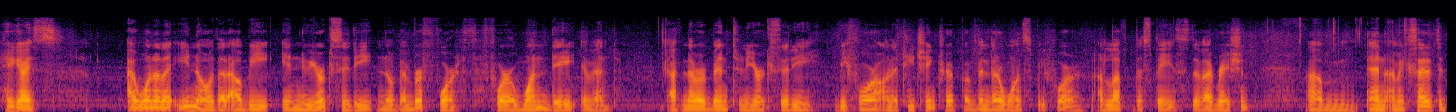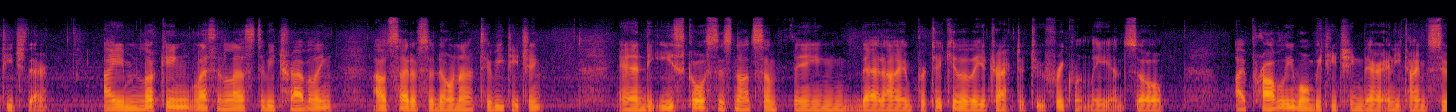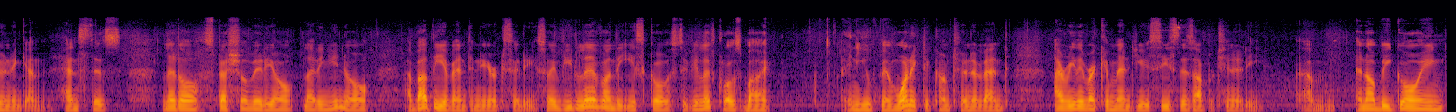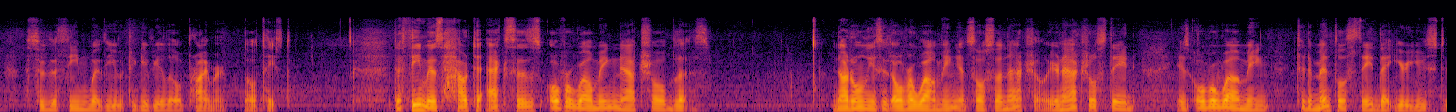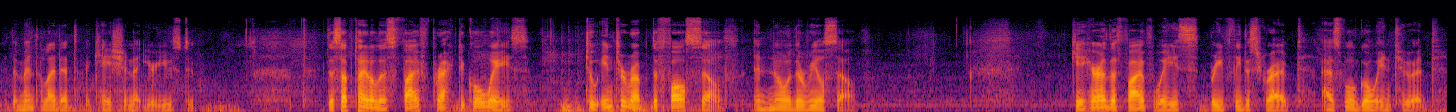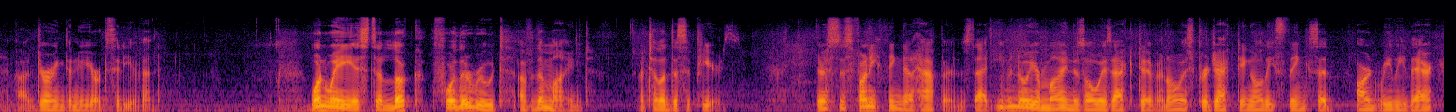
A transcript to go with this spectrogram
Hey guys, I want to let you know that I'll be in New York City November 4th for a one-day event. I've never been to New York City before on a teaching trip. I've been there once before. I love the space, the vibration, um, and I'm excited to teach there. I'm looking less and less to be traveling outside of Sedona to be teaching, and the East Coast is not something that I'm particularly attracted to frequently, and so I probably won't be teaching there anytime soon again, hence this little special video letting you know about the event in New York City. So if you live on the East Coast, if you live close by, and you've been wanting to come to an event, I really recommend you seize this opportunity. Um, and I'll be going through the theme with you to give you a little primer, a little taste. The theme is how to access overwhelming natural bliss. Not only is it overwhelming, it's also natural. Your natural state is overwhelming to the mental state that you're used to, the mental identification that you're used to. The subtitle is Five Practical Ways to Interrupt the False Self and Know the Real Self. Okay, here are the five ways briefly described as we'll go into it uh, during the New York City event. One way is to look for the root of the mind until it disappears. There's this funny thing that happens that even though your mind is always active and always projecting all these things that aren't really there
